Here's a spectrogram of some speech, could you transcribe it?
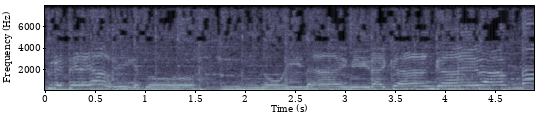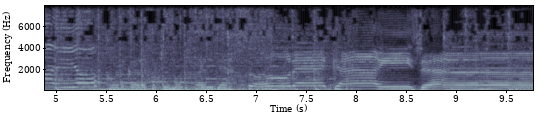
くれてありがとう君のいない未来考えらんないよこれから先も二人で。それがいいじゃん。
